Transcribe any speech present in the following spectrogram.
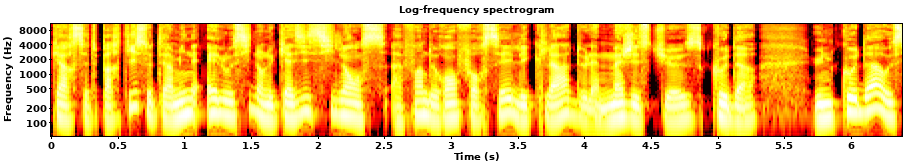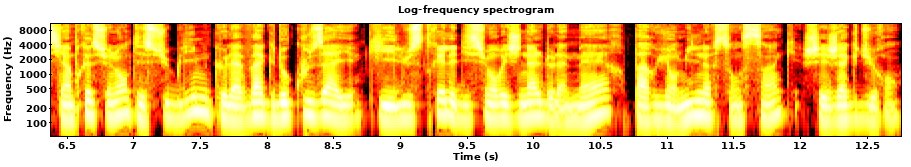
car cette partie se termine elle aussi dans le quasi-silence afin de renforcer l'éclat de la majestueuse coda. Une coda aussi impressionnante et sublime que la vague d'Okuzai qui illustrait l'édition originale de la mer parue en 1905 chez Jacques Durand.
